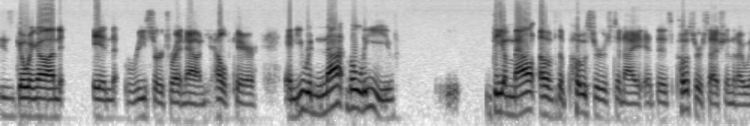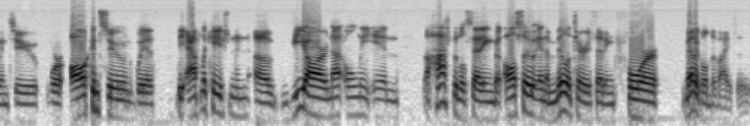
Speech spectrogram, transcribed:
is going on in research right now in healthcare. And you would not believe the amount of the posters tonight at this poster session that I went to were all consumed with the application of VR not only in the hospital setting but also in a military setting for medical devices.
